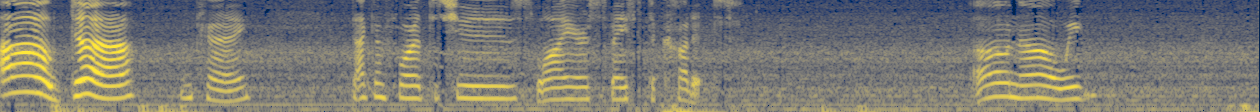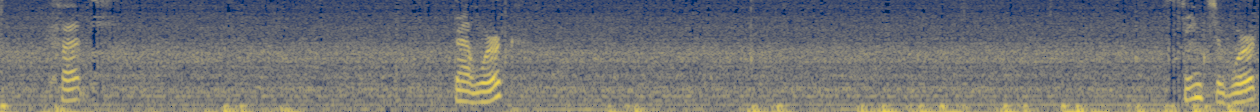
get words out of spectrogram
Oh, duh! Okay. Back and forth to choose wire space to cut it. Oh no, we cut. That work? seem to work.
